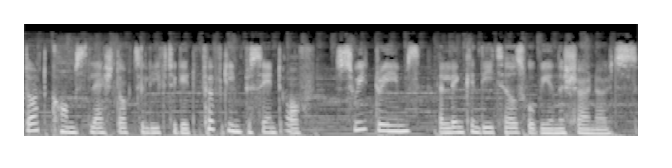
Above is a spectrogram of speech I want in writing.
dot com slash Dr. Leaf to get 15% off. Sweet dreams. The link and details will be in the show notes.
